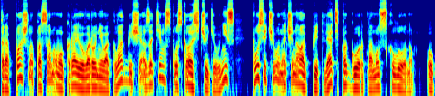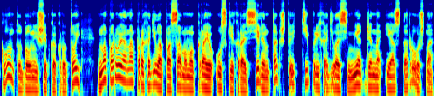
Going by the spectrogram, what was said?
Тропа шла по самому краю Вороньего кладбища, а затем спускалась чуть вниз, после чего начинала петлять по горному склону. Уклон тут был не шибко крутой, но порой она проходила по самому краю узких расселин, так что идти приходилось медленно и осторожно.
